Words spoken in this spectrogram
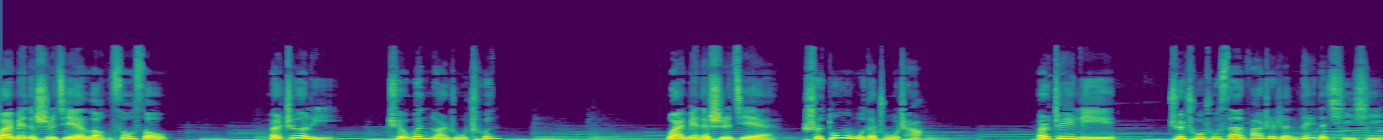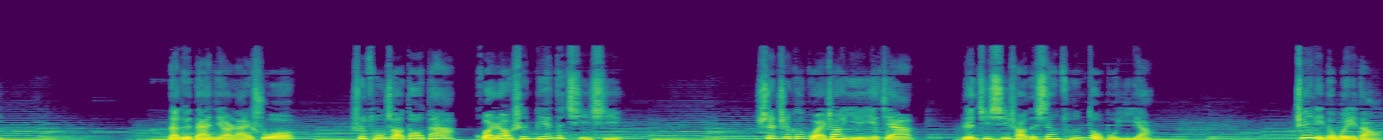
外面的世界冷飕飕，而这里却温暖如春。外面的世界是动物的主场，而这里却处处散发着人类的气息。那对丹尼尔来说，是从小到大环绕身边的气息，甚至跟拐杖爷爷家人迹稀少的乡村都不一样。这里的味道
